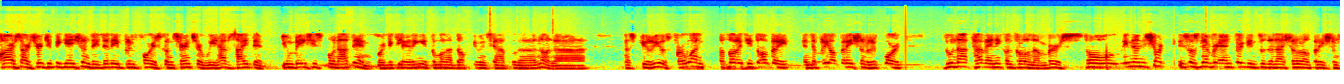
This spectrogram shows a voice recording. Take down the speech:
far as our certification dated April 4 is concerned, sir, we have cited yung basis po natin for declaring itong mga documents nga po na, ano, na, na spurious. For one, authority to operate and the pre-operation report do not have any control numbers. So, in short, this was never entered into the National Operations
